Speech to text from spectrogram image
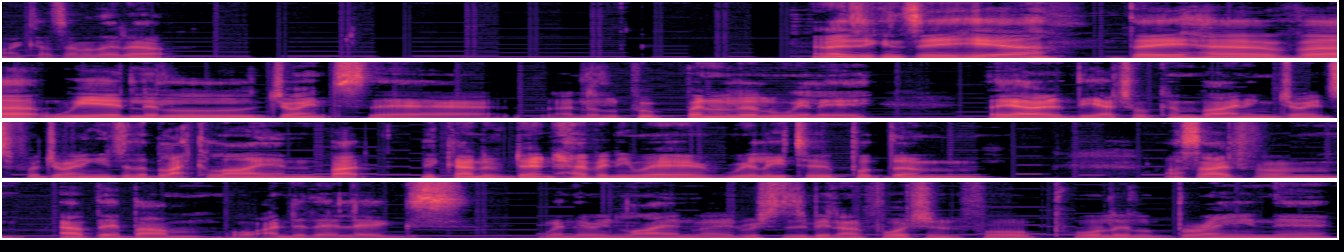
Might cut some of that out. And as you can see here, they have uh, weird little joints there. A little poop and a little willy. They are the actual combining joints for joining into the Black Lion, but they kind of don't have anywhere really to put them aside from out their bum or under their legs when they're in lion mode, which is a bit unfortunate for poor little brain there.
